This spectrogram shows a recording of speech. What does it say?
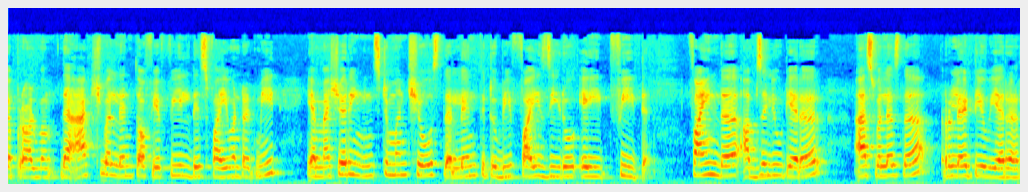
a problem. The actual length of a field is 500 meter. A measuring instrument shows the length to be 508 feet. Find the absolute error as well as the relative error.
